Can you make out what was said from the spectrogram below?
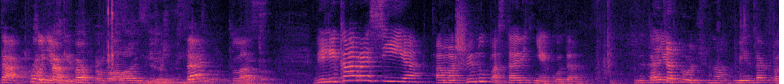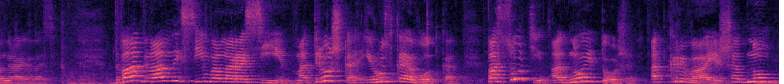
Так, поняли. молодец. Да? Класс. Велика Россия, а машину поставить некуда. Это мне, Это точно. мне так понравилось. Два главных символа России – матрешка и русская водка. По сути, одно и то же. Открываешь одну,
